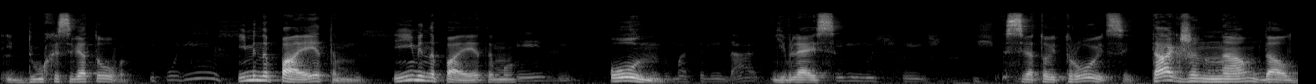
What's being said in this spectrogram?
и Духа Святого. Именно поэтому, именно поэтому Он, являясь Святой Троицей, также нам дал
